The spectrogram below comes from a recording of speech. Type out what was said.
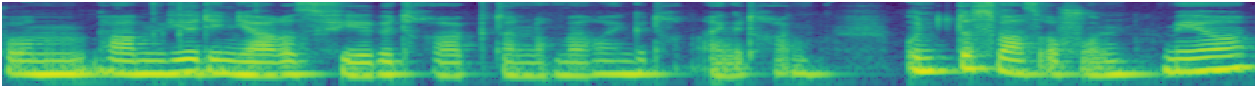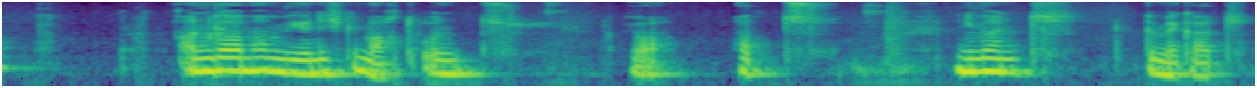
haben wir den Jahresfehlbetrag dann nochmal eingetragen. Und das war es auch schon. Mehr Angaben haben wir nicht gemacht. Und ja, hat niemand gemeckert.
